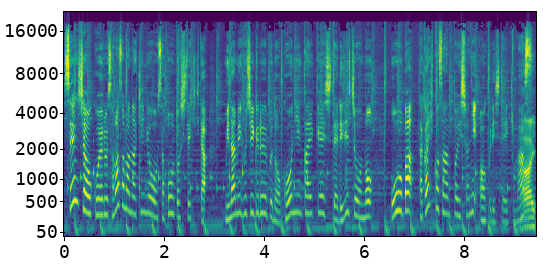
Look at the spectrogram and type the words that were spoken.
1000社を超えるさまざまな企業をサポートしてきた南富士グループの公認会計士で理事長の大場隆彦さんと一緒にお送りしていきます。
